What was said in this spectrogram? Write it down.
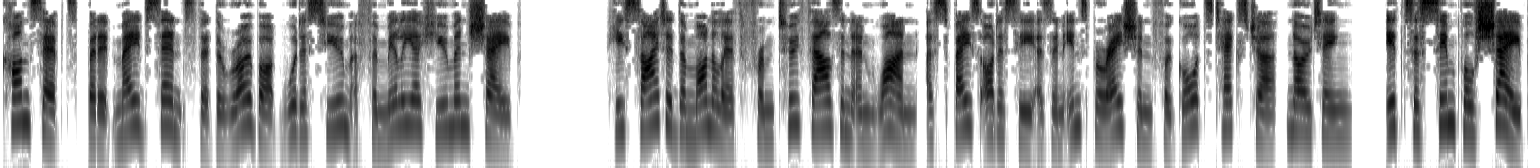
concepts, but it made sense that the robot would assume a familiar human shape. He cited the monolith from 2001, A Space Odyssey as an inspiration for Gort's texture, noting, "...it's a simple shape,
